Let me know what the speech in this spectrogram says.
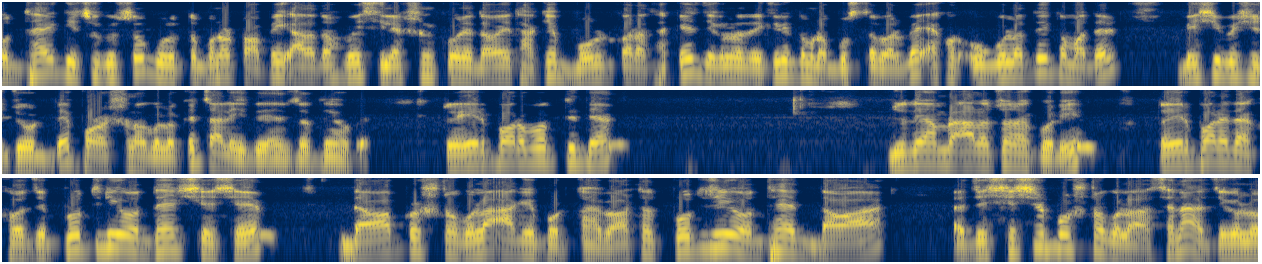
অধ্যায়ে কিছু কিছু গুরুত্বপূর্ণ টপিক আলাদাভাবে সিলেকশন করে দেওয়াই থাকে বোল্ড করা থাকে, যেগুলো দেখলে তোমরা বুঝতে পারবে। এখন ওগুলোতেই তোমাদের বেশি বেশি জোর দিয়ে পড়াশোনাগুলোকে চালিয়ে দিয়ে যেতে হবে। তো এর পরবর্তীতে যদি আমরা আলোচনা করি তো এরপরে দেখো যে প্রতিটি অধ্যায়ের শেষে দেওয়া প্রশ্নগুলো আগে পড়তে হবে। অর্থাৎ প্রতিটি অধ্যায়ের দেওয়া যে শেষের প্রশ্নগুলো আছে না, যেগুলো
